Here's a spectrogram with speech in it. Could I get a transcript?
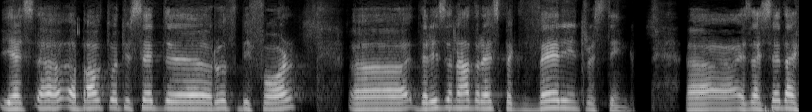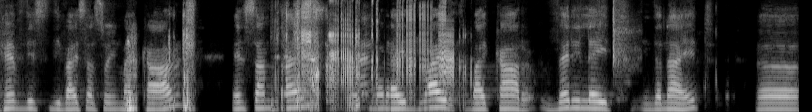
Yes, uh, about what you said, uh, Ruth, before, uh, there is another aspect very interesting. Uh, as I said, I have this device also in my car, and sometimes when I drive my car very late in the night, uh,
